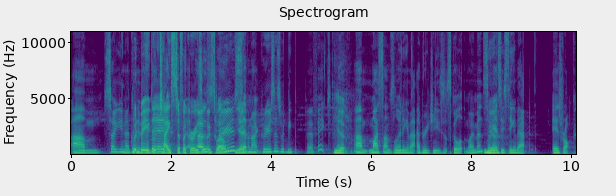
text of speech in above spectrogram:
Um, so you know, Could be a good they're- taster for of a cruises as well. Cruise, Yeah. Seven night cruises would be perfect. Yep. Um, my son's learning about Aborigines at school at the moment, so Yeah. he has this thing about Ayers Rock.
